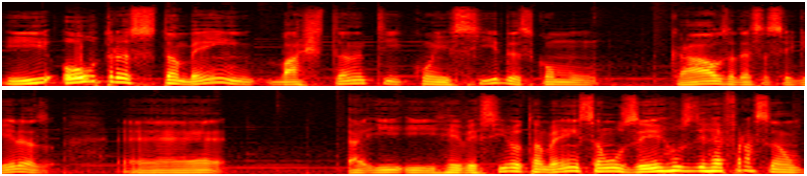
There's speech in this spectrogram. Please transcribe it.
E outras também bastante conhecidas como causa dessas cegueiras é, e, e reversível também são os erros de refração.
